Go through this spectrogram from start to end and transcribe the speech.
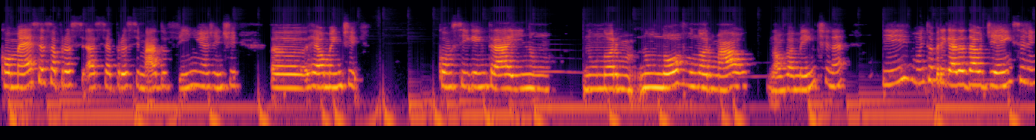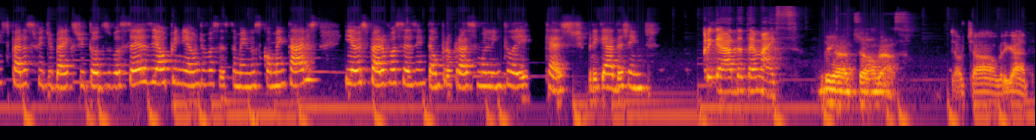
comece a se, a se aproximar do fim e a gente uh, realmente consiga entrar aí num, num, norm, num novo normal novamente, né? E muito obrigada da audiência. A gente espera os feedbacks de todos vocês e a opinião de vocês também nos comentários. E eu espero vocês então para o próximo Linklaycast. Obrigada, gente. Obrigada, até mais. Obrigado, tchau, um abraço. Tchau, tchau, obrigado.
